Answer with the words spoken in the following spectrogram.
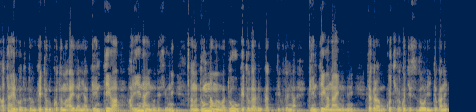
与えることと受け取ることの間には限定はありえないのですよね。あの、どんなものがどう受け取られるかっていうことには限定がないのでね。だからもうこっちかこっち素通りとかね、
